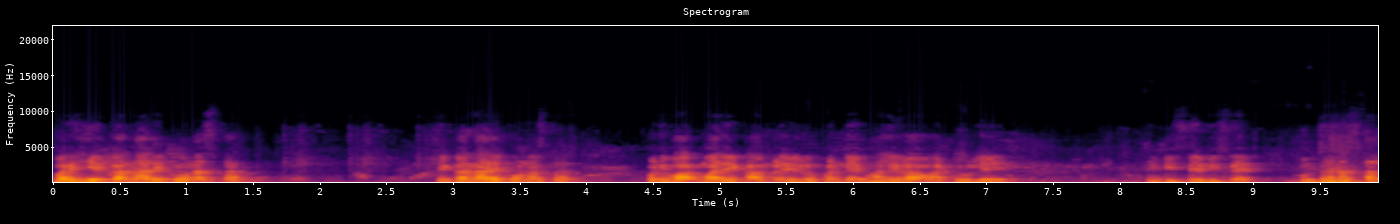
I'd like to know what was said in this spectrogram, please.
बरं हे करणारे कोण असतात? हे करणारे कोण असतात? कोणी वाघमारे कांबळे लोखंडे भालेराव आठवले हे बिसे बिसे बुद्ध नसतात?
